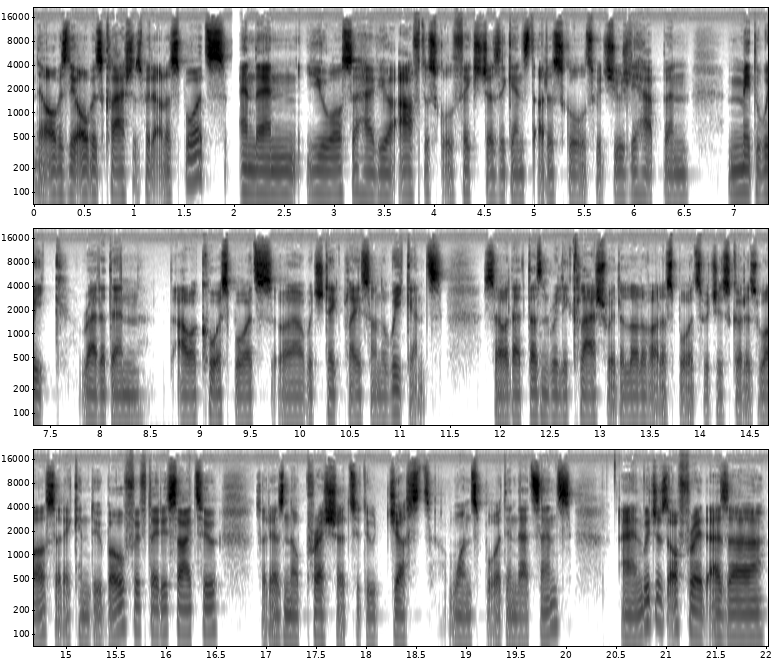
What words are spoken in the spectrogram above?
There obviously always clashes with other sports. And then you also have your after school fixtures against other schools, which usually happen midweek rather than our core sports, uh, which take place on the weekends. So that doesn't really clash with a lot of other sports, which is good as well. So they can do both if they decide to. So there's no pressure to do just one sport in that sense. And we just offer it as a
